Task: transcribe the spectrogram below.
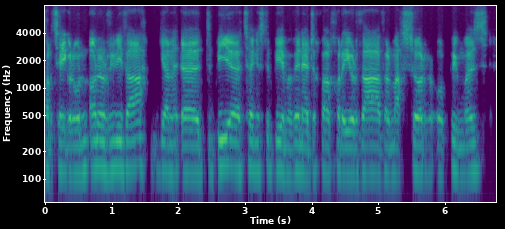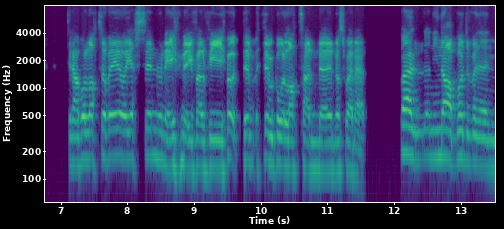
chwarae teg o'n nhw'n rili really dda. Gan, uh, Dybia, Tynus Dybia, mae fe'n edrych fel chwaraewr dda, fel maswr o'r Pumas. Dwi'n abod lot o fe o Iestyn, neu, neu fel fi, ddim, ddim yn gwybod lot tan uh, nos Wener. Wel, yn i'n nabod y fydd yn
